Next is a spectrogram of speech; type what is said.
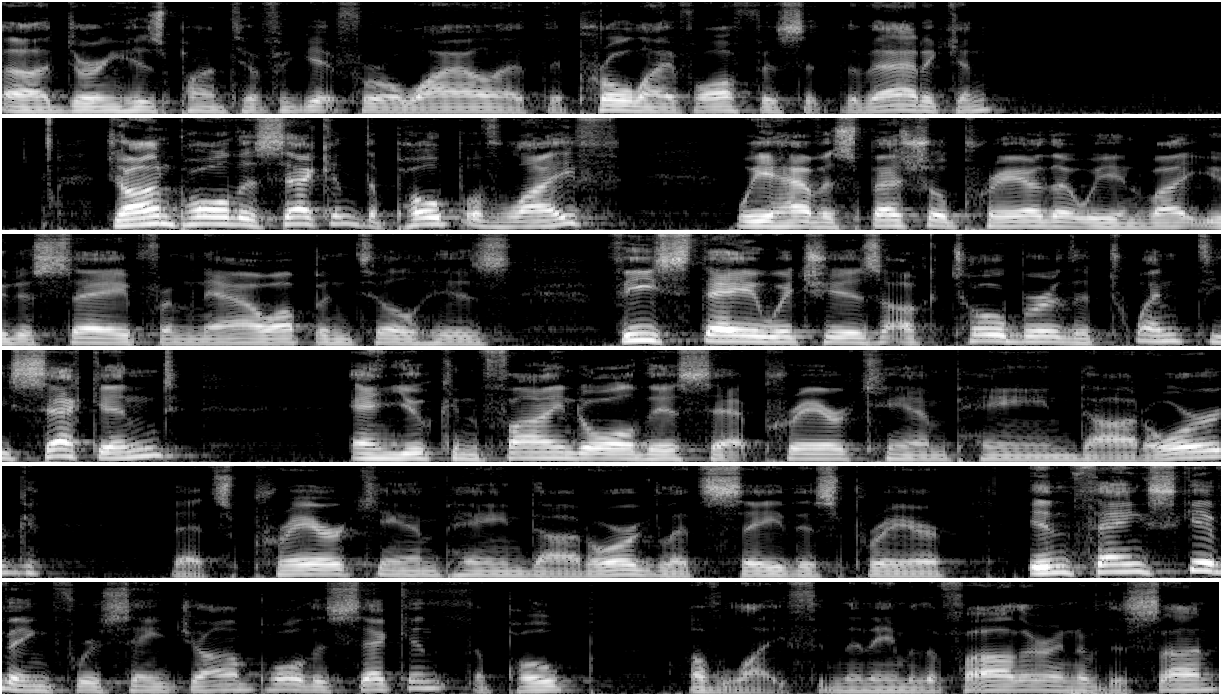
uh, during his pontificate for a while at the pro life office at the Vatican. John Paul II, the Pope of Life, we have a special prayer that we invite you to say from now up until his feast day, which is October the 22nd. And you can find all this at prayercampaign.org. That's prayercampaign.org. Let's say this prayer in thanksgiving for St. John Paul II, the Pope of life. In the name of the Father, and of the Son,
